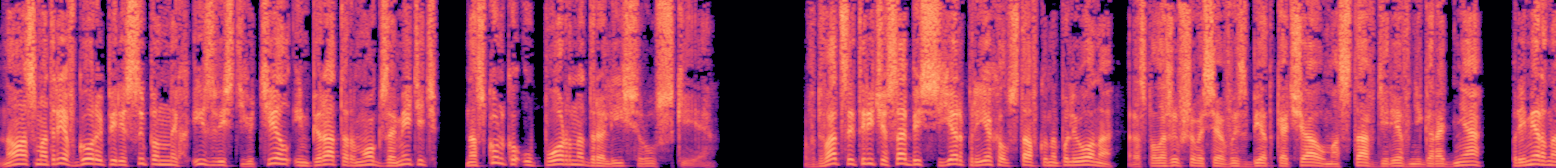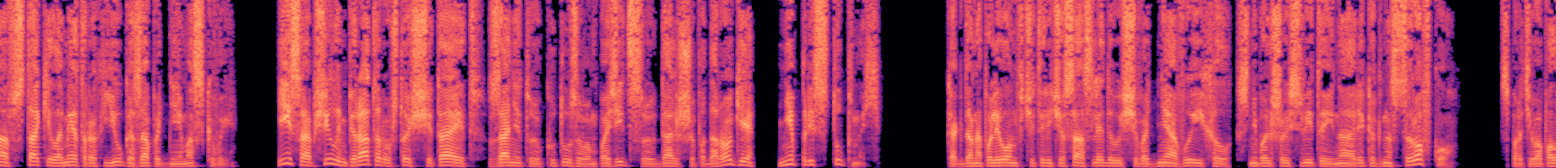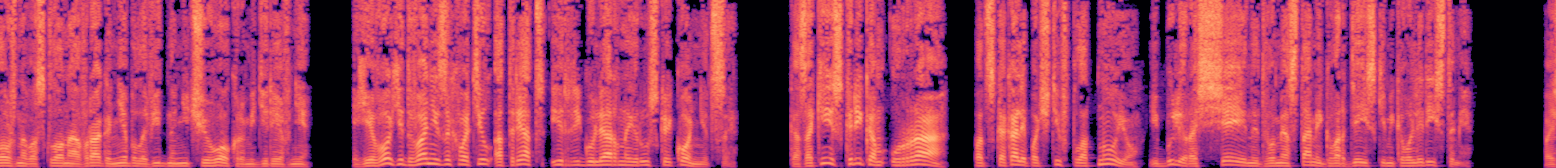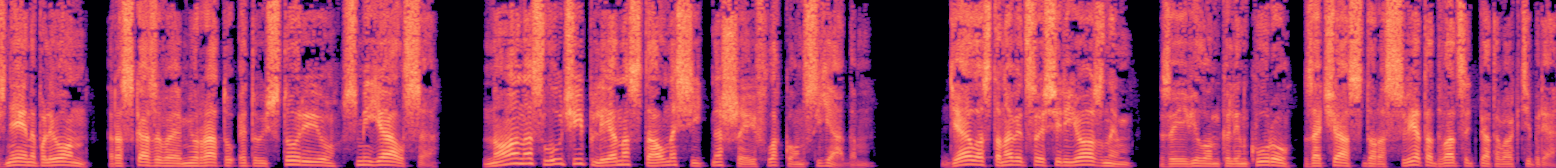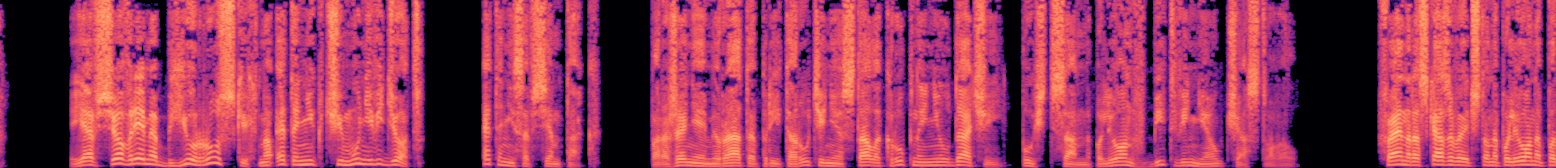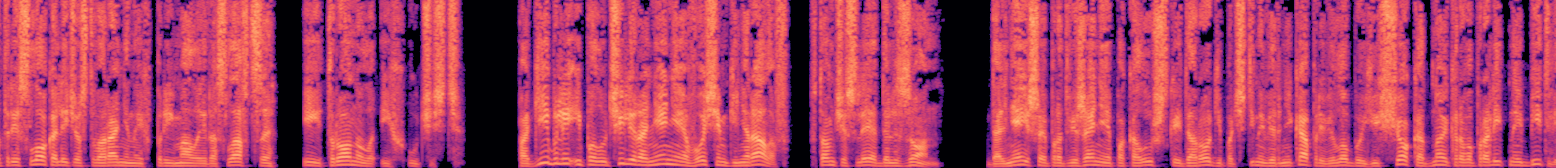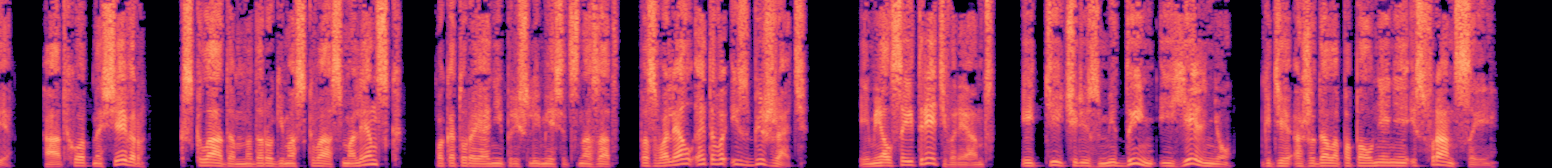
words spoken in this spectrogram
Но, осмотрев горы пересыпанных известью тел, император мог заметить, насколько упорно дрались русские. В 23 часа Бессьер приехал в ставку Наполеона, расположившегося в избе ткача у моста в деревне Городня, примерно в 100 километрах юго-западнее Москвы, и сообщил императору, что считает занятую Кутузовым позицию дальше по дороге неприступной. Когда Наполеон в 4 часа следующего дня выехал с небольшой свитой на рекогносцировку, с противоположного склона оврага не было видно ничего, кроме деревни, его едва не захватил отряд иррегулярной русской конницы. Казаки с криком «Ура!» подскакали почти вплотную и были рассеяны двумястами гвардейскими кавалеристами. Позднее Наполеон, рассказывая Мюрату эту историю, смеялся, но на случай плена стал носить на шее флакон с ядом. «Дело становится серьезным», — заявил он Калинкуру за час до рассвета 25 октября. «Я все время бью русских, но это ни к чему не ведет». Это не совсем так. Поражение Мюрата при Тарутине стало крупной неудачей, пусть сам Наполеон в битве не участвовал. Фэн рассказывает, что Наполеона потрясло количество раненых при Малоярославце и тронуло их участь. Погибли и получили ранения восемь генералов, в том числе Дельзон. Дальнейшее продвижение по Калужской дороге почти наверняка привело бы еще к одной кровопролитной битве, а отход на север, к складам на дороге Москва-Смоленск, по которой они пришли месяц назад, позволял этого избежать. Имелся и третий вариант — идти через Медынь и Ельню, где ожидало пополнение из Франции.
